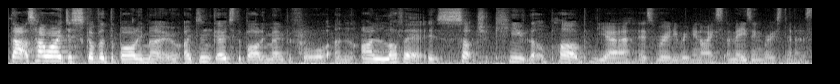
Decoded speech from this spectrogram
that's how I discovered the Barley Mow. I didn't go to the Barley Mow before, and I love it. It's such a cute little pub. yeah, it's really really nice. Amazing roast dinners.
